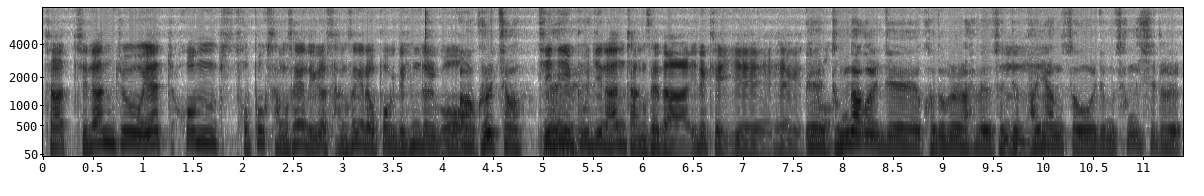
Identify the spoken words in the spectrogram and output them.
자, 지난주에 조금 소폭 상승했는데 이걸 상승이라고 보기도 힘들고 아, 그렇죠. 네. 지지부진한 장세다 이렇게 이해해야겠죠. 예, 등락을 이제 거듭을 하면서 이제 음. 방향성을 좀 상실을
